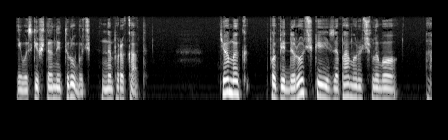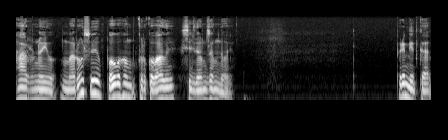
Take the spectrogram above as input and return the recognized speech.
і вузькі штани трубоч на прокат. Тьомик попід ручки запаморочливо гарною марусою повагом крокували слідом за мною. Примітка.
